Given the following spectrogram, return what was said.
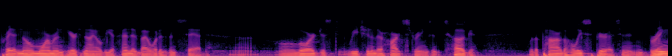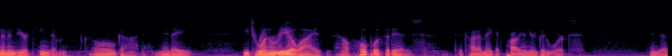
pray that no Mormon here tonight will be offended by what has been said. Uh, oh Lord, just reach into their heartstrings and tug with the power of the Holy Spirit and bring them into your kingdom. Oh God, may they each one realize how hopeless it is to try to make it partly on your good works and to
